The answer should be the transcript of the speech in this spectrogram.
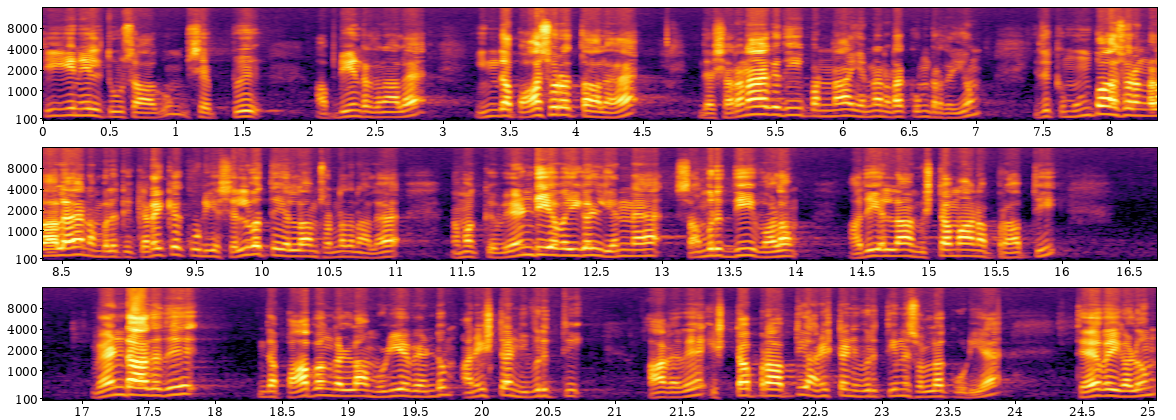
தீயினில் தூசாகும் செப்பு. அப்படின்றதுனால இந்த பாசுரத்தால் இந்த சரணாகதி பண்ணால் என்ன நடக்கும்ன்றதையும் இதுக்கு முன்பாசுரங்களால் நம்மளுக்கு கிடைக்கக்கூடிய செல்வத்தை எல்லாம் சொன்னதுனால நமக்கு வேண்டியவைகள் என்ன? சமிருத்தி வளம். அது எல்லாம் இஷ்டமான பிராப்தி. வேண்டாதது இந்த பாபங்கள்லாம் முழிய வேண்டும். அனிஷ்ட நிவிருத்தி. ஆகவே இஷ்டப்பிராப்தி அனிஷ்ட நிவிருத்தின்னு சொல்லக்கூடிய தேவைகளும்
